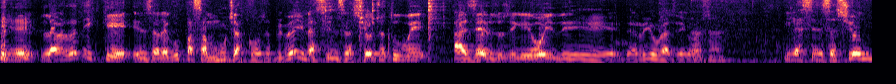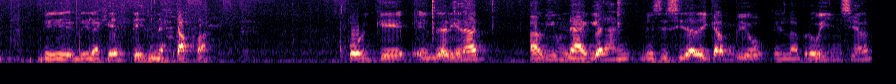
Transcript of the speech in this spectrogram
Mire, la verdad es que en Santa Cruz pasan muchas cosas. Primero hay una sensación, yo estuve ayer, yo llegué hoy de, de Río Gallegos, y la sensación de, de la gente es de una estafa, porque en realidad había una gran necesidad de cambio en la provincia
